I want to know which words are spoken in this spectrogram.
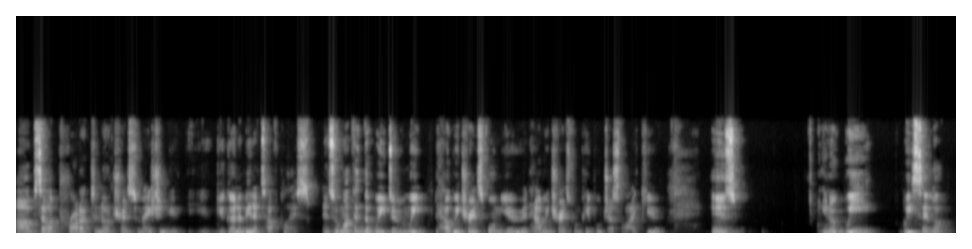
um, sell a product and not a transformation, you, you, you're going to be in a tough place. And so one thing that we do, and we how we transform you and how we transform people just like you, is, you know, we we say, look,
